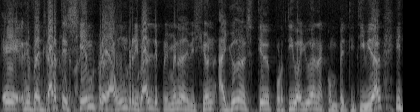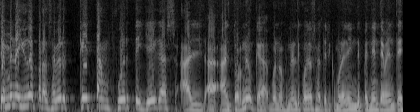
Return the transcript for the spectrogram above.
eh, enfrentarte siempre a un rival de primera división ayuda en el sentido deportivo, ayuda en la competitividad y también ayuda para saber qué tan fuerte llegas al, torneo, que bueno, al final de cuentas Atlético Morelia, independientemente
